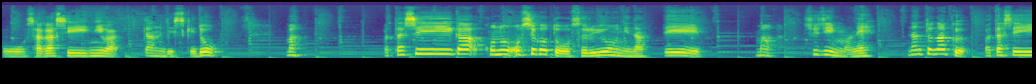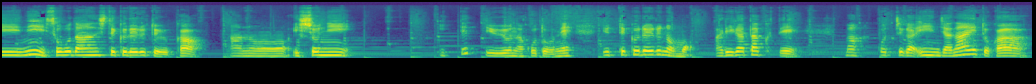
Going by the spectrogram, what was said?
こう探しには行ったんですけど、まあ、私がこのお仕事をするようになってまあ主人もねなんとなく私に相談してくれるというかあの一緒に行ってっていうようなことをね言ってくれるのもありがたくてまあこっちがいいんじゃないとか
